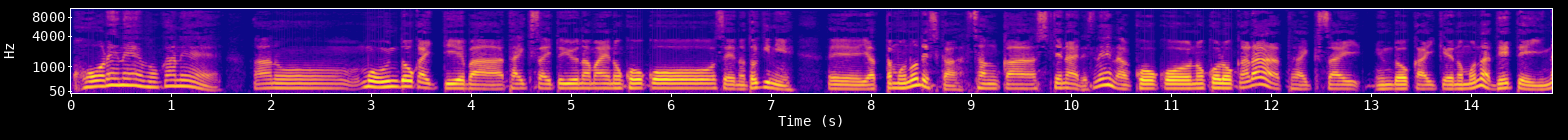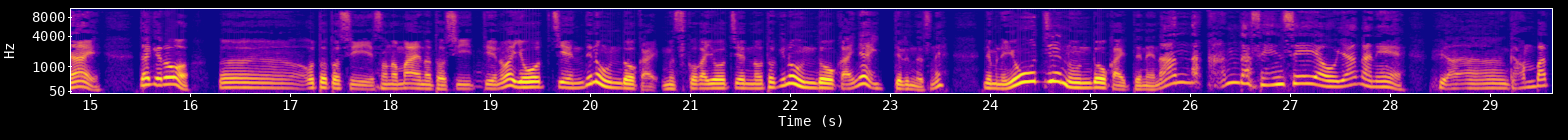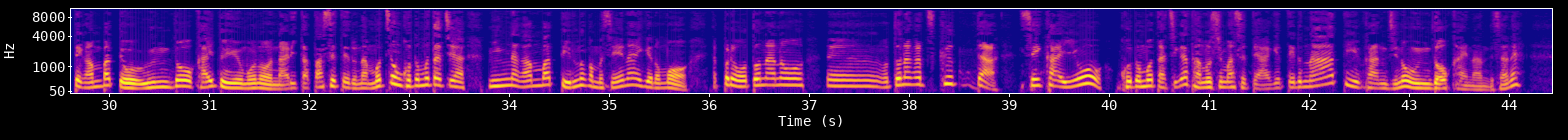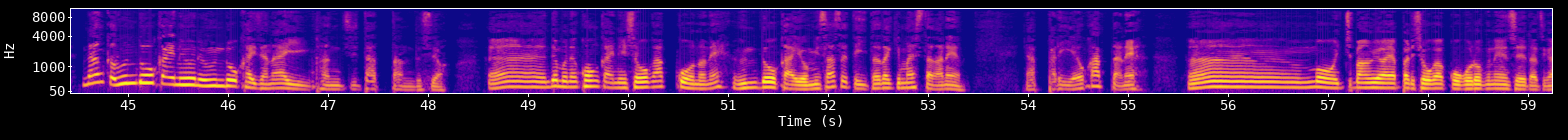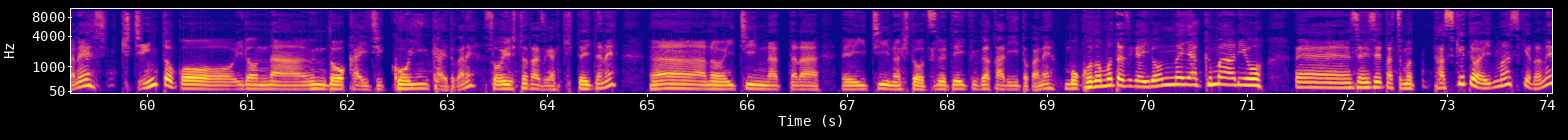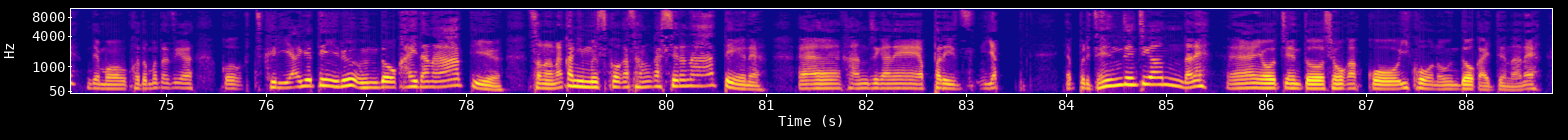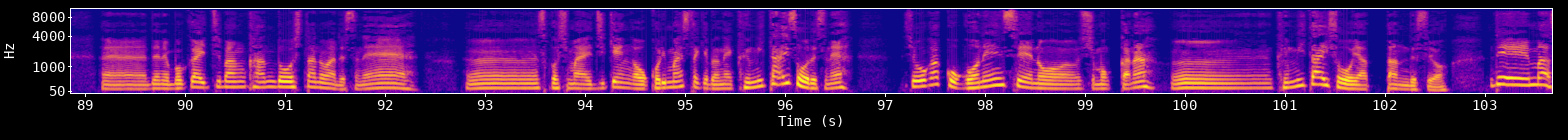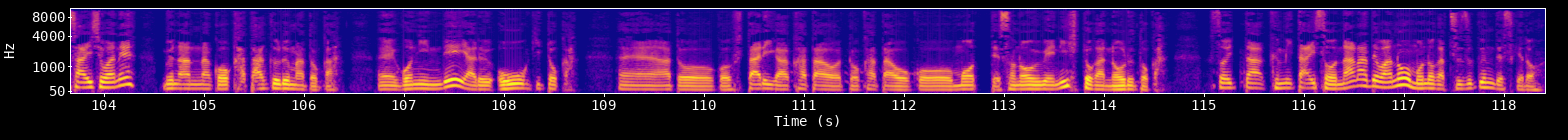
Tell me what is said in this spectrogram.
これね、僕はね、あのー、もう運動会って言えば体育祭という名前の高校生の時に、えー、やったものでしか参加してないですね。だから高校の頃から体育祭、運動会系のものは出ていない。だけど、うーん、おととし、その前の年っていうのは幼稚園での運動会。息子が幼稚園の時の運動会には行ってるんですね。でもね、幼稚園の運動会ってね、なんだかんだ先生や親がね、頑張って頑張って運動会というものを成り立たせてるな。もちろん子供たちはみんな頑張っているのかもしれないけども、やっぱり大人の、えー、大人が作った世界を子供たちが楽しませてあげてるなっていう感じの運動会なんですよね。なんか運動会のように運動会じゃない感じだったんですよ。うん、でもね、今回ね、小学校のね、運動会を見させていただきましたがね、やっぱり良かったね。うーん、もう一番上はやっぱり小学校5、6年生たちがね、きちんとこう、いろんな運動会実行委員会とかね、そういう人たちがきっといてね、うん、あの、1位になったら、1位の人を連れて行く係とかね、もう子供たちがいろんな役回りを、えー、先生たちも助けてはいますけどね、でも子供たちがこう、作り上げている運動会だなっていう、その中に息子が参加してるなっていうね、えー、感じがね、やっぱり、ややっぱり全然違うんだね。えー、幼稚園と小学校以降の運動会っていうのはね。えー、でね、僕が一番感動したのはですね、うーん、少し前事件が起こりましたけどね、組体操ですね。小学校5年生の種目かな。うーん、組体操をやったんですよ。で、まあ最初はね、無難なこう肩車とか、えー、5人でやる扇とか、えー、あと、こう、二人が肩をと肩をこう持って、その上に人が乗るとか、そういった組体操ならではのものが続くんですけど、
